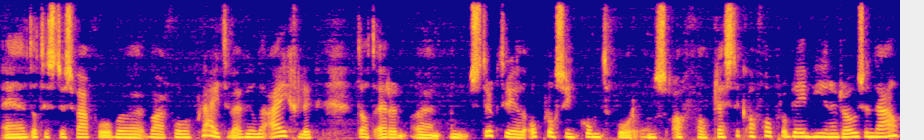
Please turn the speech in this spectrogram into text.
En dat is dus waarvoor we, waarvoor we pleiten. Wij willen eigenlijk dat er een, een, een structurele oplossing komt voor ons afval, plastic afvalprobleem hier in Roosendaal.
